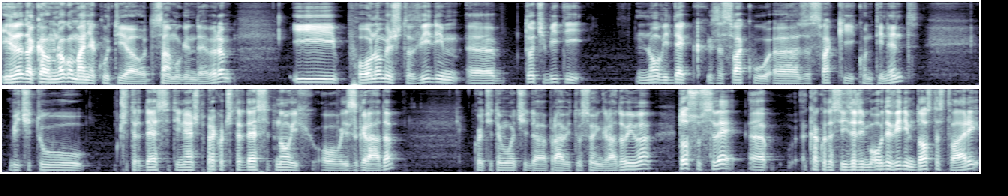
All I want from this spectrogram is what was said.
izgleda kao mnogo manja kutija od samog Endeavora i po onome što vidim, e, to će biti novi dek za, svaku, e, za svaki kontinent. Biće tu 40 i nešto, preko 40 novih ovaj, zgrada koje ćete moći da pravite u svojim gradovima. To su sve, e, kako da se izrazim, ovde vidim dosta stvari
